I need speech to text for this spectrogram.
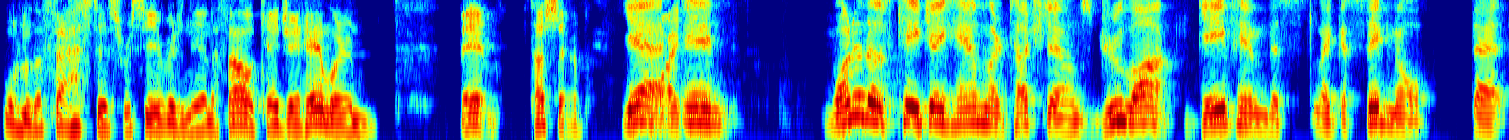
one of the fastest receivers in the NFL, KJ Hamler, and bam, touchdown. Yeah, Twice. and one of those KJ Hamler touchdowns, Drew Lock gave him this like a signal that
